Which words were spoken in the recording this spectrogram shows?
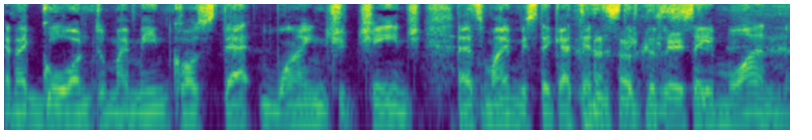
and I go on to my main course. That wine should change. That's my mistake. I tend to stick okay. to the same one.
